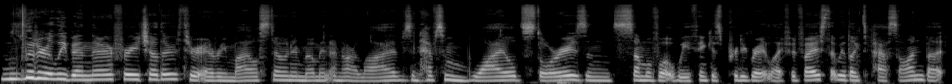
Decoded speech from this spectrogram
literally been there for each other through every milestone and moment in our lives and have some wild stories and some of what we think is pretty great life advice that we'd like to pass on, but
